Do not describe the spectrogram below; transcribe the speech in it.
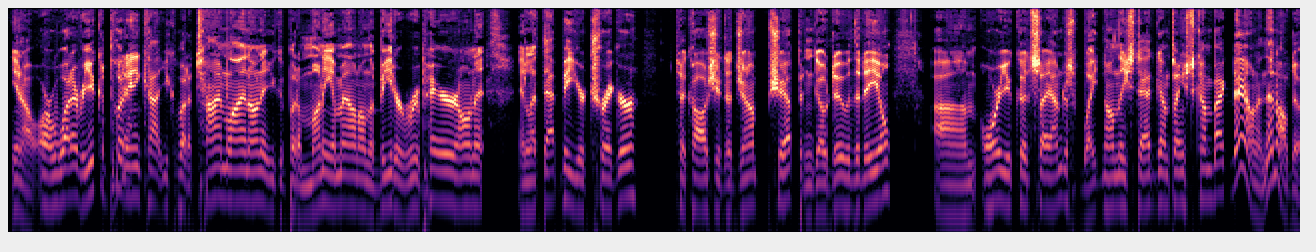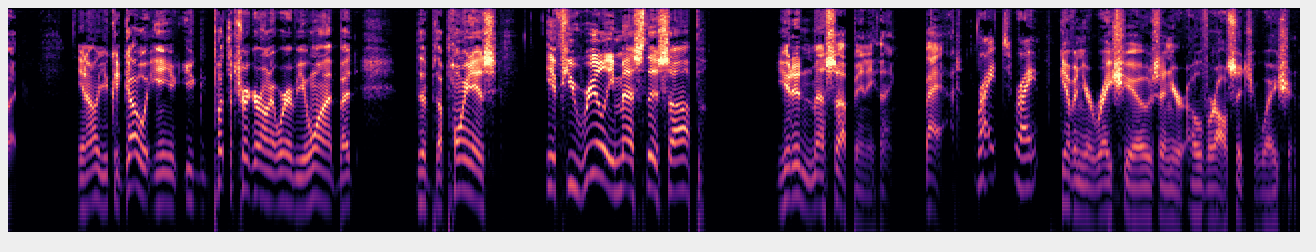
You know, or whatever. You could put yeah. any kind. You could put a timeline on it. You could put a money amount on the beater repair on it, and let that be your trigger to cause you to jump ship and go do the deal. Um, or you could say, I'm just waiting on these dadgum things to come back down, and then I'll do it. You know, you could go, you, you can put the trigger on it wherever you want, but the, the point is, if you really mess this up, you didn't mess up anything bad. Right, right. Given your ratios and your overall situation.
